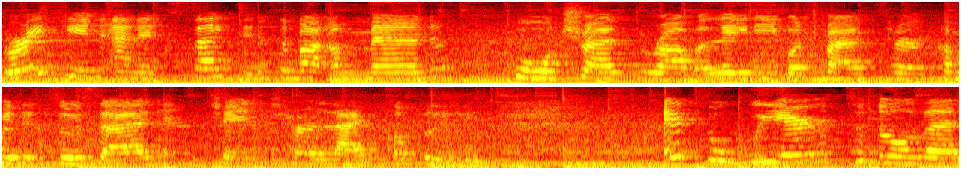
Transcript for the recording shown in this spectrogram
Breaking and Exiting. It's about a man who tries to rob a lady but finds her committed suicide and change her life completely. It's weird to know that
